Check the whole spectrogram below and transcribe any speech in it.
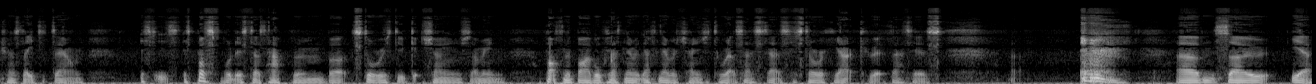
translated down. It's, it's, it's, possible this does happen, but stories do get changed. I mean, apart from the Bible, that's never that's never changed at all. That's that's, that's historically accurate. That is. um, so yeah,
